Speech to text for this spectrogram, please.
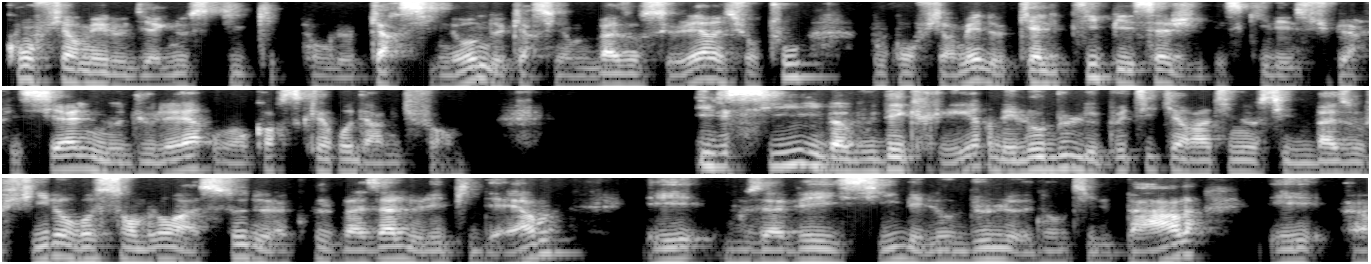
confirmer le diagnostic, donc le carcinome, de carcinome basocellulaire, et surtout vous confirmer de quel type il s'agit. Est-ce qu'il est superficiel, nodulaire ou encore sclérodermiforme? Ici, il va vous décrire des lobules de petits kératinocytes basophiles ressemblant à ceux de la couche basale de l'épiderme. Et vous avez ici les lobules dont il parle et euh,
